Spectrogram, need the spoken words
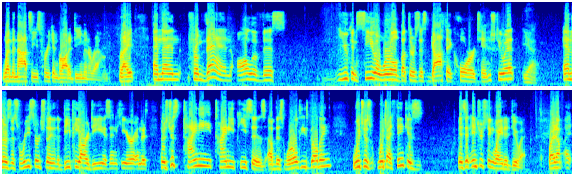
when the Nazis freaking brought a demon around, right? And then from then, all of this. You can see the world, but there's this gothic horror tinge to it Yeah. and there's this research that the BPRD is in here, and there's there's just tiny tiny pieces of this world he's building, which is which I think is is an interesting way to do it, right? I,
